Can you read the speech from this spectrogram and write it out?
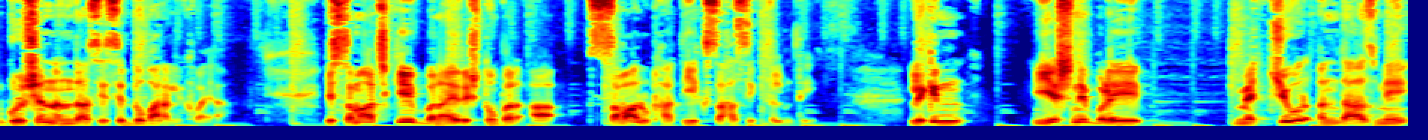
गुलशन नंदा से इसे दोबारा लिखवाया। ये समाज के बनाए रिश्तों पर आ, सवाल उठाती एक साहसिक फ़िल्म थी। लेकिन यश ने बड़े मैच्योर अंदाज में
